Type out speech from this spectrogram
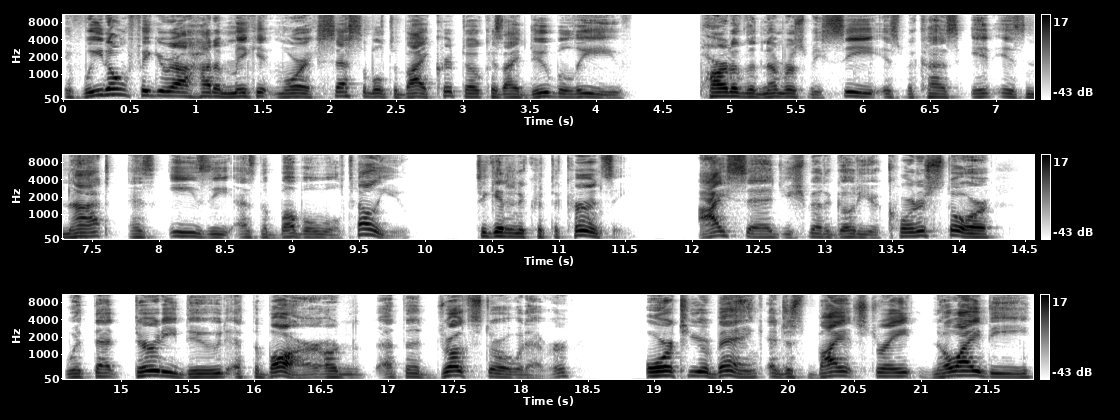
if we don't figure out how to make it more accessible to buy crypto, because I do believe part of the numbers we see is because it is not as easy as the bubble will tell you to get into cryptocurrency. I said you should be able to go to your corner store with that dirty dude at the bar or at the drugstore or whatever, or to your bank and just buy it straight, no ID,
